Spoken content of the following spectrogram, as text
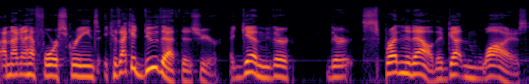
I'm not going to have four screens because I could do that this year. Again, they're they're spreading it out. They've gotten wise.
